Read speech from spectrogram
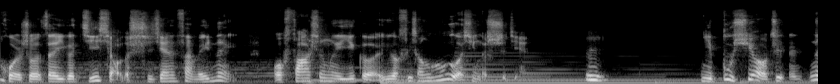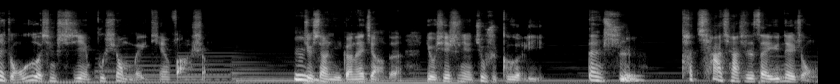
或者说在一个极小的时间范围内，我发生了一个一个非常恶性的事件。嗯，你不需要这那种恶性事件不需要每天发生，就像你刚才讲的，有些事情就是个例，但是。它恰恰是在于那种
